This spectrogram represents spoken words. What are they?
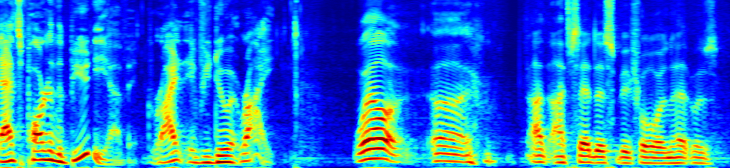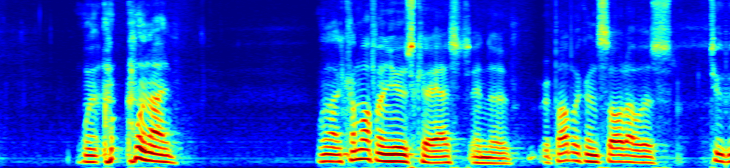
that's part of the beauty of it, right? If you do it right. Well, uh, I, have said this before, and that was when when I when I come off a newscast, and the Republicans thought I was too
